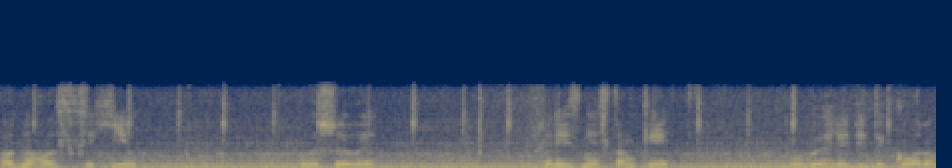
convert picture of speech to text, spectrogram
одного з цехів лишили різні станки у вигляді декору.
